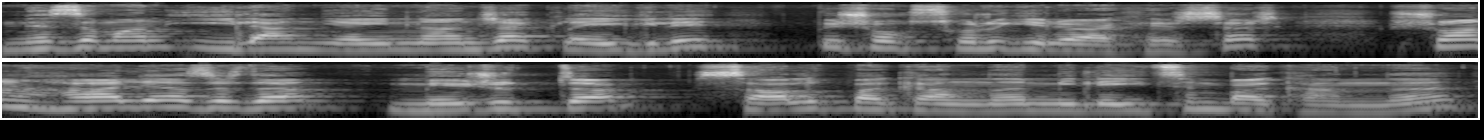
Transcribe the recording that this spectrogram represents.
ne zaman ilan yayınlanacakla ilgili birçok soru geliyor arkadaşlar. Şu an hali hazırda mevcutta Sağlık Bakanlığı, Milli Eğitim Bakanlığı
